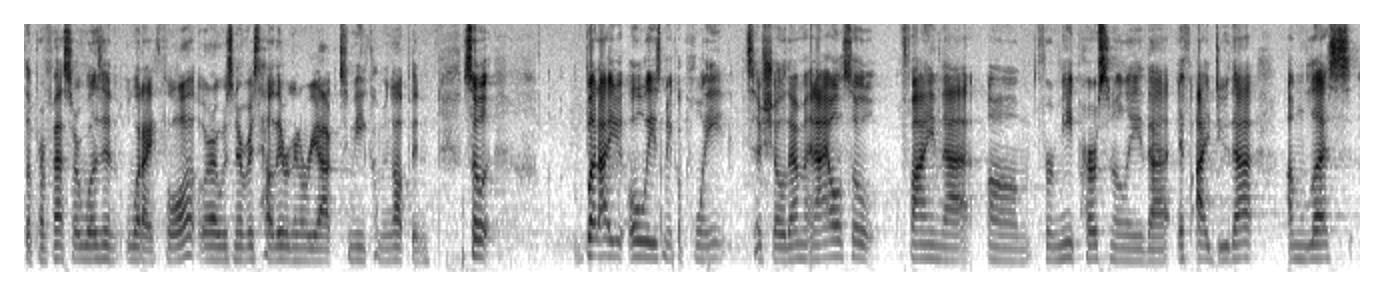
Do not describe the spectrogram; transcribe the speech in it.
the professor wasn't what I thought, or I was nervous how they were going to react to me coming up. And so but I always make a point to show them. And I also find that um, for me personally, that if I do that, I'm less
